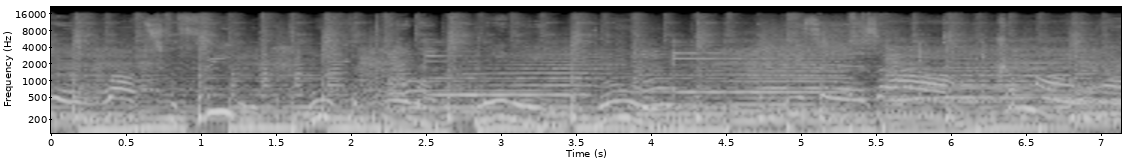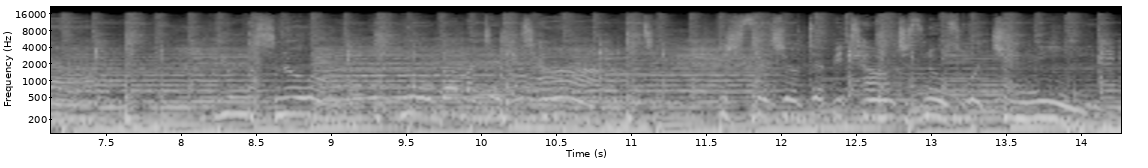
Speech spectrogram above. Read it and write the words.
adventure walks for free with the planet mainly boom. He says, Oh, come on now. You must know, know about my debutante. He says your debutante just knows what you need.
